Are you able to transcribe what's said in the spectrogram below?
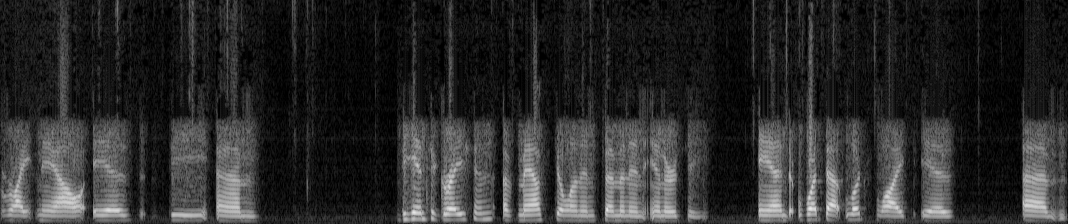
right now is the um, the integration of masculine and feminine energy, and what that looks like is um,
